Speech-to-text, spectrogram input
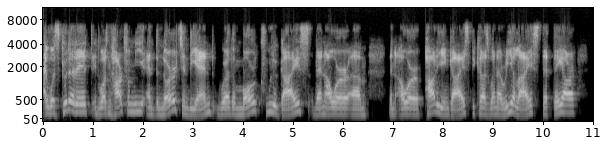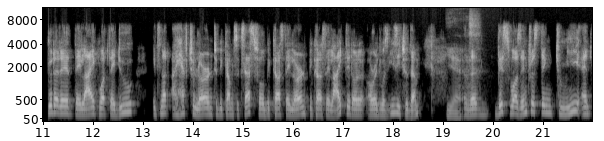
I was good at it. It wasn't hard for me, and the nerds in the end were the more cooler guys than our um, than our partying guys. Because when I realized that they are good at it, they like what they do, it's not i have to learn to become successful because they learned because they liked it or, or it was easy to them. Yeah this was interesting to me and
